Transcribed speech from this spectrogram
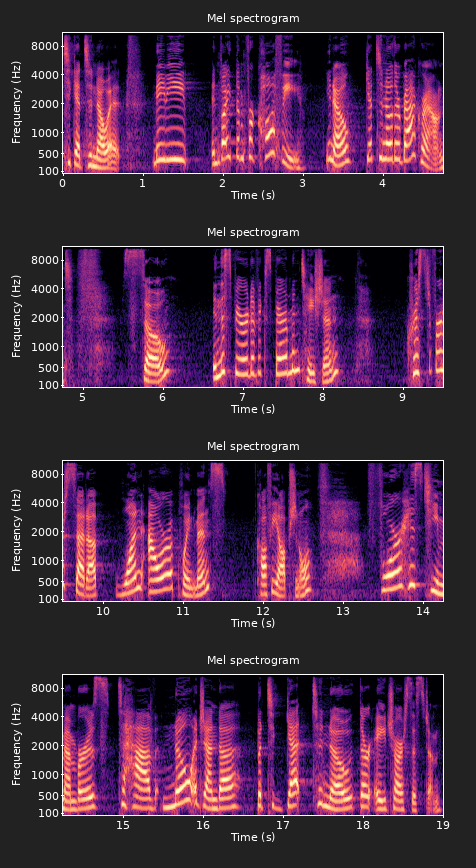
to get to know it. Maybe invite them for coffee, you know, get to know their background. So, in the spirit of experimentation, Christopher set up one hour appointments, coffee optional, for his team members to have no agenda but to get to know their HR system.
